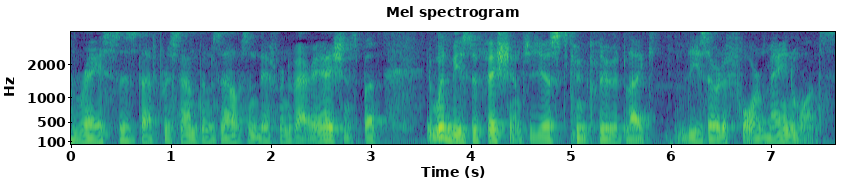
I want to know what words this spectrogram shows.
races that present themselves in different variations. But it would be sufficient to just conclude like these are the four main ones.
